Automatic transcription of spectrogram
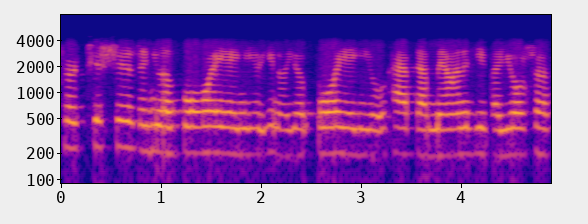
flirtatious and you're a boy and you you know you're a boy and you have that male energy, but you also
